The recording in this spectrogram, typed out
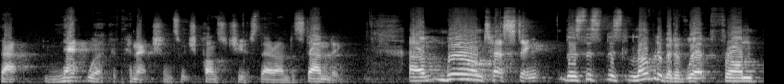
that network of connections which constitutes their understanding. Um, more on testing. There's this, this lovely bit of work from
